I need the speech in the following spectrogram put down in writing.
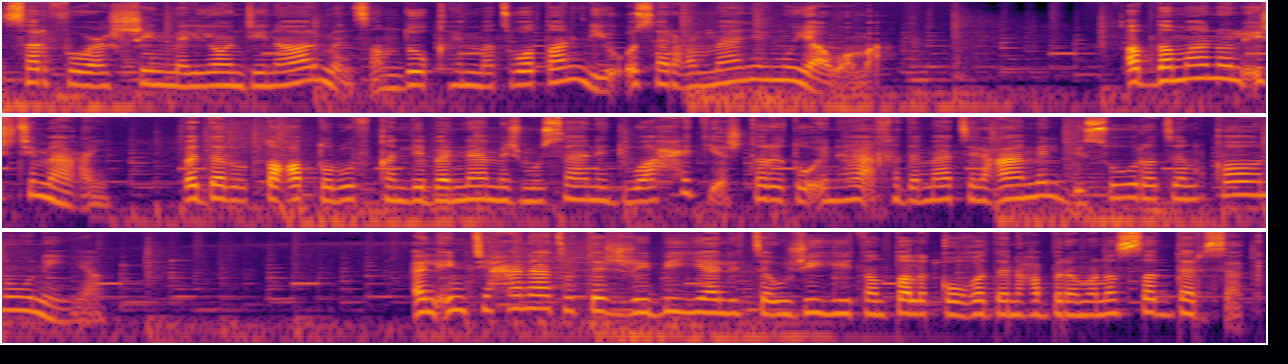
صرف 20 مليون دينار من صندوق همة وطن لأسر عمال المياومة. الضمان الاجتماعي. بدل التعطل وفقا لبرنامج مساند واحد يشترط إنهاء خدمات العامل بصورة قانونية. الامتحانات التجريبية للتوجيه تنطلق غدا عبر منصة درسك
